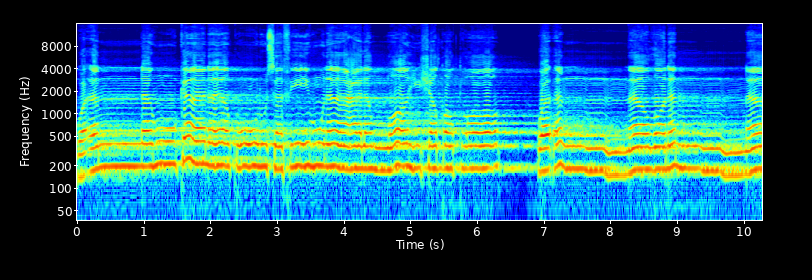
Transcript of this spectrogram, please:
وأنه كان يقول سفيهنا على الله شططا وأنا ظننا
